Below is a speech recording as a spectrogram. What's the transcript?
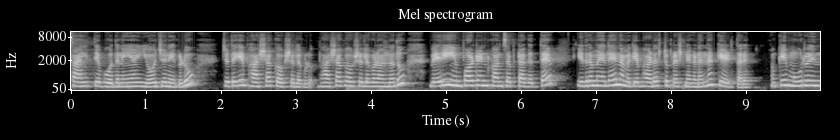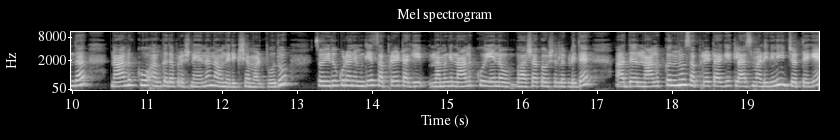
ಸಾಹಿತ್ಯ ಬೋಧನೆಯ ಯೋಜನೆಗಳು, ಜೊತೆಗೆ ಭಾಷಾ ಕೌಶಲ್ಯಗಳು ಭಾಷಾ ಕೌಶಲ್ಯಗಳು ಅನ್ನೋದು ವೆರಿ ಇಂಪಾರ್ಟೆಂಟ್ ಕಾನ್ಸೆಪ್ಟ್ ಆಗುತ್ತೆ. ಇದರ ಮೇಲೆ ನಮಗೆ ಬಹಳಷ್ಟು ಪ್ರಶ್ನೆಗಳನ್ನು ಕೇಳ್ತಾರೆ. ಓಕೆ ಮೂರರಿಂದ ನಾಲ್ಕು ಅಂಕದ ಪ್ರಶ್ನೆಯನ್ನು ನಾವು ನಿರೀಕ್ಷೆ ಮಾಡ್ಬೋದು. ಸೊ ಇದು ಕೂಡ ನಿಮಗೆ ಸಪ್ರೇಟಾಗಿ ನಮಗೆ ನಾಲ್ಕು ಏನು ಭಾಷಾ ಕೌಶಲ್ಯಗಳಿದೆ ಅದು ನಾಲ್ಕನ್ನು ಸಪ್ರೇಟಾಗಿ ಕ್ಲಾಸ್ ಮಾಡಿದ್ದೀನಿ ಜೊತೆಗೆ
